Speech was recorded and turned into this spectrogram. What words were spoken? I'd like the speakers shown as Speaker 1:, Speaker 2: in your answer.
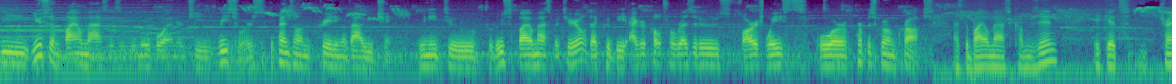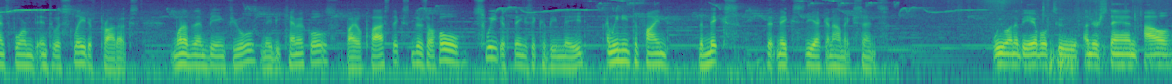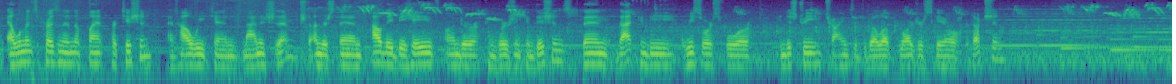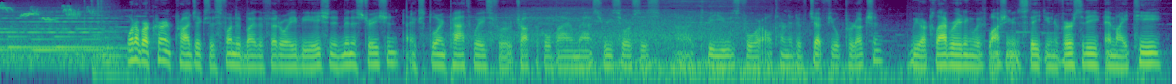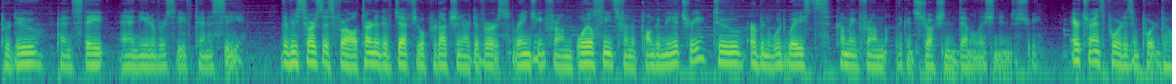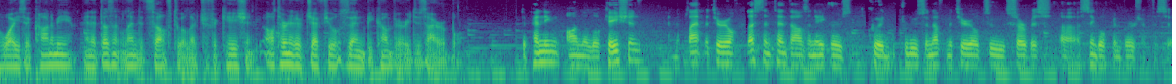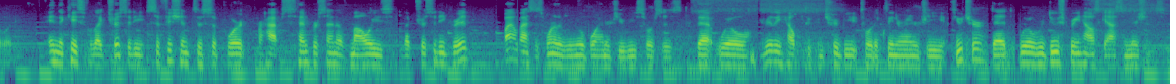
Speaker 1: The use of biomass as a renewable energy resource depends on creating a value chain. We need to produce biomass material that could be agricultural residues, forest wastes, or purpose-grown crops. As the biomass comes in, it gets transformed into a slate of products one of them being fuels, maybe chemicals, bioplastics. There's a whole suite of things that could be made, and we need to find the mix that makes the economic sense. We want to be able to understand how elements present in the plant partition and how we can manage them, to understand how they behave under conversion conditions. Then that can be a resource for industry trying to develop larger scale production. One of our current projects is funded by the Federal Aviation Administration, exploring pathways for tropical biomass resources uh, to be used for alternative jet fuel production. We are collaborating with Washington State University, MIT, Purdue, Penn State, and the University of Tennessee. The resources for alternative jet fuel production are diverse, ranging from oil seeds from the pongamia tree to urban wood wastes coming from the construction and demolition industry. Air transport is important to Hawaii's economy and it doesn't lend itself to electrification. Alternative jet fuels then become very desirable. Depending on the location the plant material, less than 10,000 acres could produce enough material to service uh, a single conversion facility. In the case of electricity, sufficient to support perhaps 10% of Maui's electricity grid. Biomass is one of the renewable energy resources that will really help to contribute toward a cleaner energy future that will reduce greenhouse gas emissions.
